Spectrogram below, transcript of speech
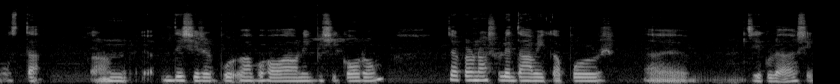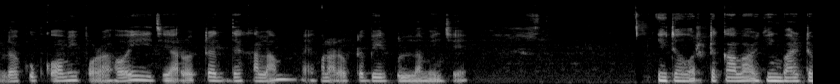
অবস্থা। কারণ দেশের আবহাওয়া অনেক বেশি গরম, যার কারণে আসলে দামি কাপড় যেগুলা সেগুলা খুব কমই পরা হয়। এই যে আরও একটা দেখালাম, এখন আরও একটা বের করলাম এই যে এটাও আর একটা কালার কিংবা একটা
